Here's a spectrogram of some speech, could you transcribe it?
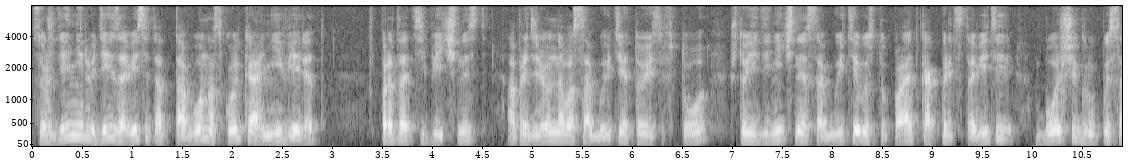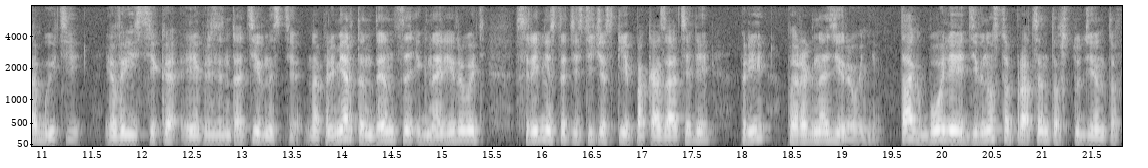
Суждение людей зависит от того, насколько они верят в прототипичность определенного события, то есть в то, что единичное событие выступает как представитель большей группы событий, эвристика репрезентативности, например, тенденция игнорировать среднестатистические показатели при прогнозировании. Так, более 90% студентов,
